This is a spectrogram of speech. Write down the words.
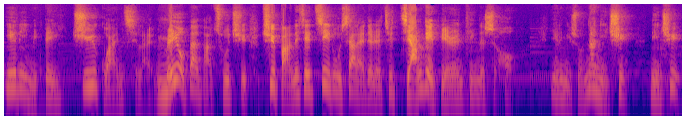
耶利米被拘管起来，没有办法出去，去把那些记录下来的人去讲给别人听的时候，耶利米说：“那你去，你去。”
